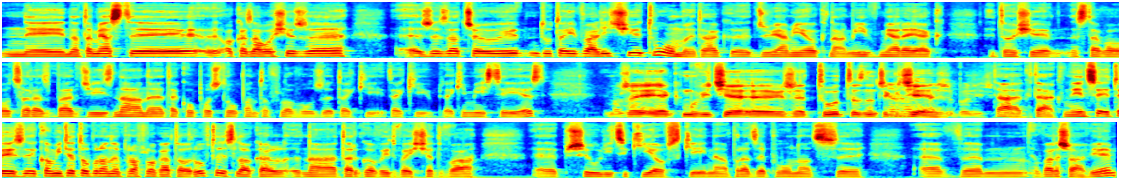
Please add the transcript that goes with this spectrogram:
Y, Natomiast y, okazało się, że, że zaczęły tutaj walić tłumy, tak, drzwiami i oknami, w miarę jak to się stawało coraz bardziej znane taką pocztą pantoflową, że taki, taki, takie miejsce jest. Może jak mówicie, e, że tu, to znaczy Aha, gdzie? tak. Żeby oni... Tak, tak, więc to jest Komitet Obrony Praw Lokatorów, to jest lokal na Targowej 22 e, przy ulicy Kijowskiej na Pradze Północ e, w Warszawie.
